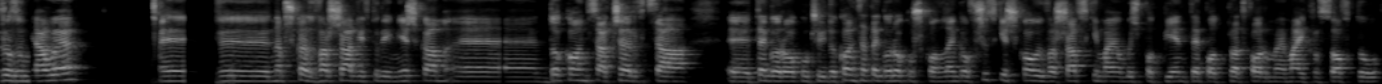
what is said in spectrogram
zrozumiałe. W, na przykład w Warszawie, w której mieszkam, do końca czerwca E, tego roku, czyli do końca tego roku szkolnego, wszystkie szkoły warszawskie mają być podpięte pod platformę Microsoftu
